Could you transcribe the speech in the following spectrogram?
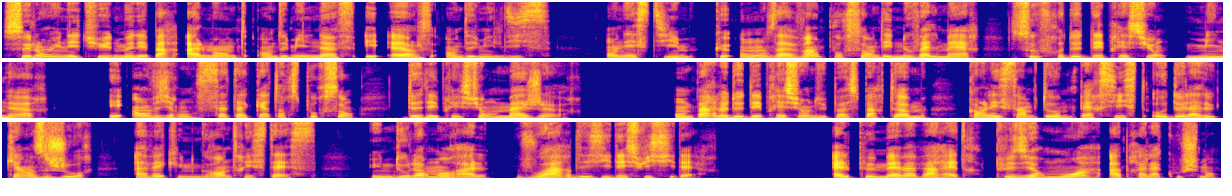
Selon une étude menée par Almond en 2009 et Earls en 2010, on estime que 11 à 20% des nouvelles mères souffrent de dépression mineure et environ 7 à 14% de dépression majeure. On parle de dépression du postpartum quand les symptômes persistent au-delà de 15 jours avec une grande tristesse, une douleur morale, voire des idées suicidaires. Elle peut même apparaître plusieurs mois après l'accouchement.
